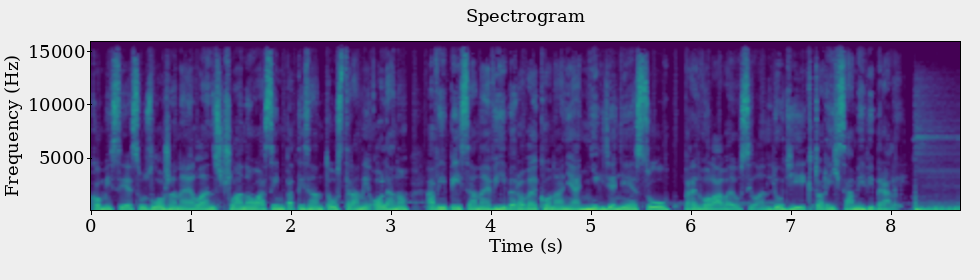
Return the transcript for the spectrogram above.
komisie sú zložené len z členov a sympatizantov strany Oľano a vypísané výberové konania nikde nie sú. Predvolávajú si len ľudí, ktorých sami vybrali.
